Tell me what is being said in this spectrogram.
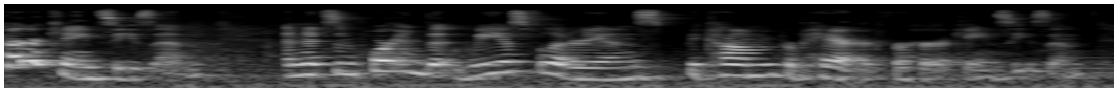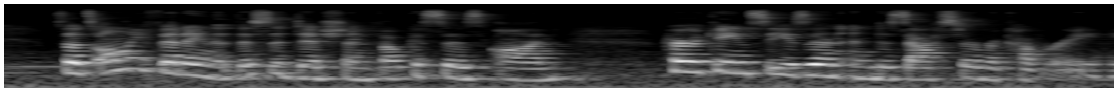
hurricane season. And it's important that we as Floridians become prepared for hurricane season. So it's only fitting that this edition focuses on hurricane season and disaster recovery.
